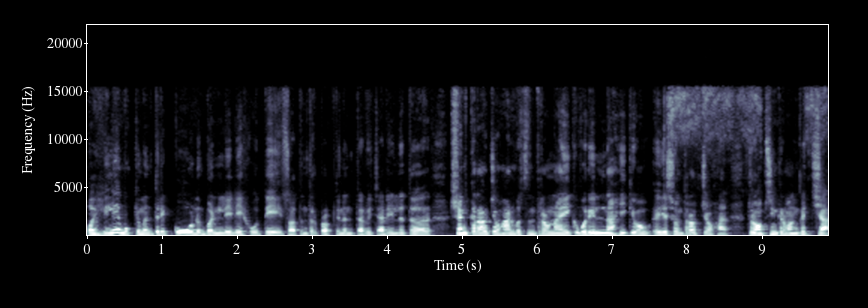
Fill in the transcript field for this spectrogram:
पहिले मुख्यमंत्री कोण बनलेले होते? स्वातंत्र्य प्राप्तीनंतर विचारलेलं तर शंकरराव चव्हाण वसंतराव नाईक वरील नाही किंवा यशवंतराव चव्हाण. तर ऑप्शन क्रमांक चार.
